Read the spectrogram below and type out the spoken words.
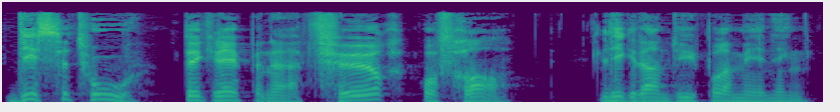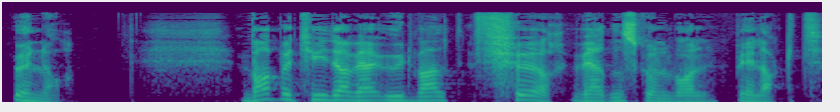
Disse to begrepene, før og fra, ligger det en dypere mening under. Hva betyr det å være utvalgt før verdensgrunnvoll ble lagt?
